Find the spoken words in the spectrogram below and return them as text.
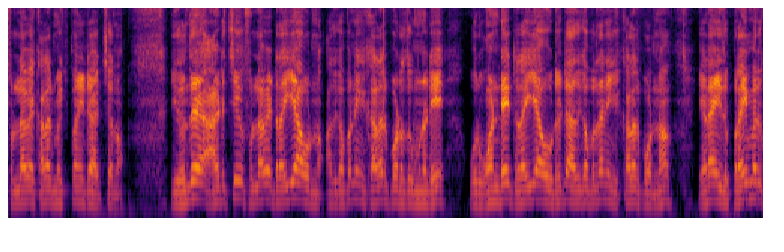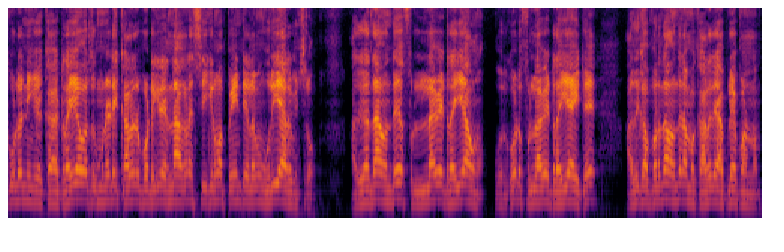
ஃபுல்லாகவே கலர் மிக்ஸ் பண்ணிவிட்டு அடிச்சிடணும். இது வந்து அடித்து ஃபுல்லாகவே ட்ரையாக விடணும். அதுக்கப்புறம் நீங்கள் கலர் போடுறதுக்கு முன்னாடி ஒரு ஒன் டே ட்ரையாக விட்டுட்டு அதுக்கப்புறம் தான் நீங்கள் கலர் போடணும். ஏன்னா இது ப்ரைமர் கூட நீங்கள் க ட்ரை ஆகிறதுக்கு முன்னாடி கலர் போட்டிங்கன்னா என்ன ஆகுனா சீக்கிரமாக பெயிண்ட் எல்லாமே உரிய ஆரம்பிச்சிடும் அதுக்காக தான் வந்து ஃபுல்லாகவே ட்ரை ஆகணும். ஒரு கோடு ஃபுல்லாகவே ட்ரை ஆகிட்டு அதுக்கப்புறம் தான் வந்து நம்ம கலரை அப்ளை பண்ணணும்.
